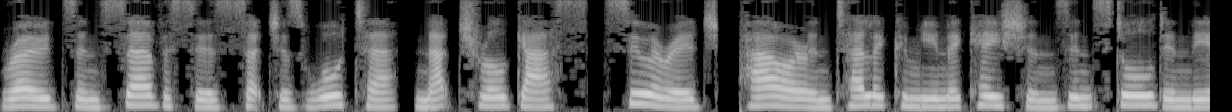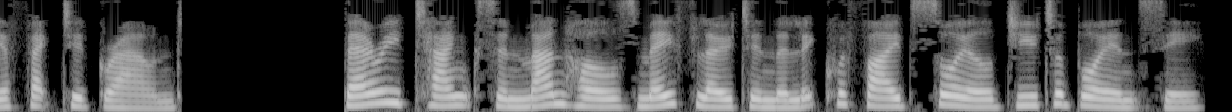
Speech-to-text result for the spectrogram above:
roads and services such as water, natural gas, sewerage, power and telecommunications installed in the affected ground. Buried tanks and manholes may float in the liquefied soil due to buoyancy.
